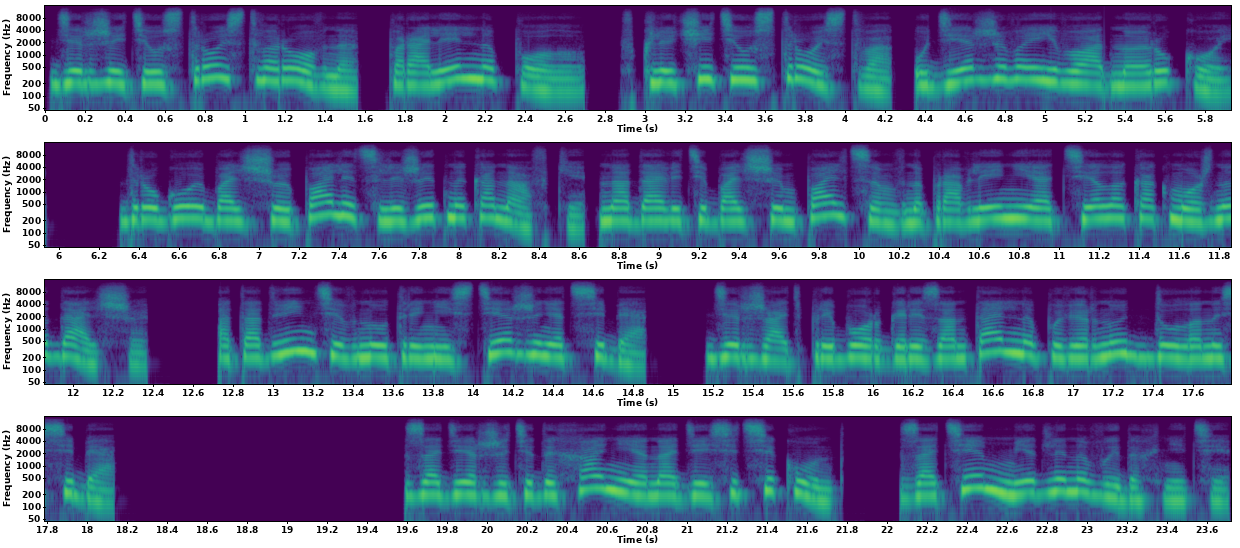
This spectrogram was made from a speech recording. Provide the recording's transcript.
Держите устройство ровно, параллельно полу. Включите устройство, удерживая его одной рукой. Другой большой палец лежит на канавке. Надавите большим пальцем в направлении от тела как можно дальше. Отодвиньте внутренний стержень от себя. Держать прибор горизонтально, повернуть дуло на себя. Задержите дыхание на 10 секунд. Затем медленно выдохните.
